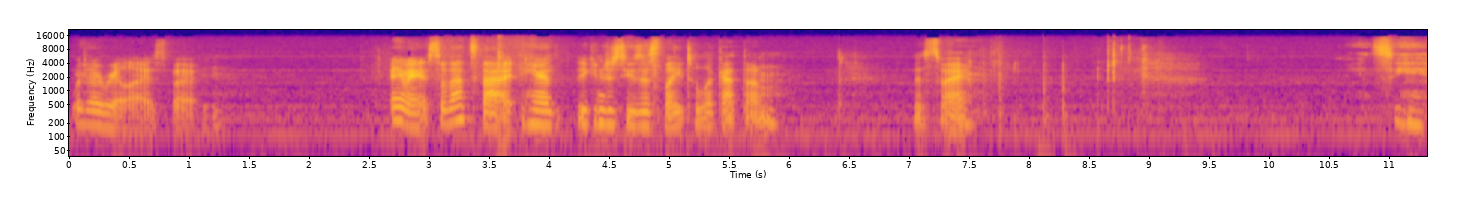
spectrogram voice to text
Which I realized, but anyway, so that's that. Here, you can just use this light to look at them this way. Let's see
